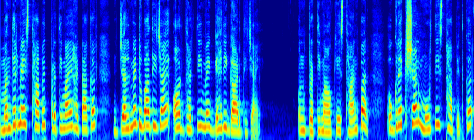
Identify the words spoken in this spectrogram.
मंदिर में स्थापित प्रतिमाएँ हटाकर जल में डुबा दी जाए और धरती में गहरी गाड़ दी जाए। उन प्रतिमाओं के स्थान पर उग्रेक्षण मूर्ति स्थापित कर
